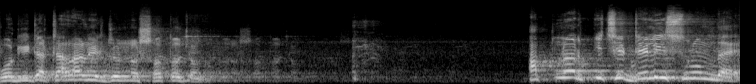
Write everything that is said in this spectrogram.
বডিটা চালানোর জন্য শতজন আপনার পিছে ডেলি শ্রম দেয়।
